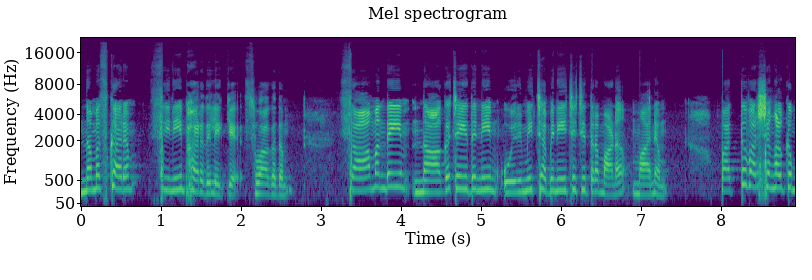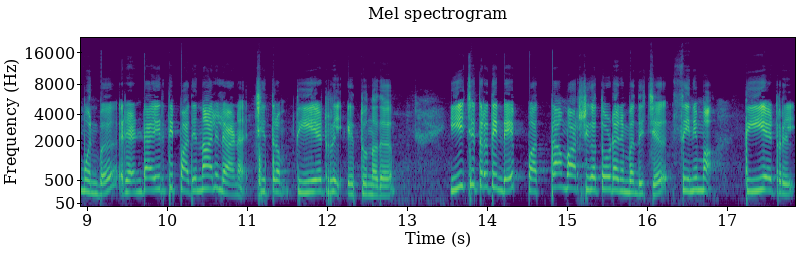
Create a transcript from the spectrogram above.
നമസ്കാരം സിനി ഭാരതിലേക്ക് സ്വാഗതം. സാമന്തയും നാഗചൈതന്യയും ഒരുമിച്ച് അഭിനയിച്ച ചിത്രമാണ് മനം. പത്ത് വർഷങ്ങൾക്ക് മുൻപ് രണ്ടായിരത്തി പതിനാലിലാണ് ചിത്രം തിയേറ്ററിൽ എത്തുന്നത്. ഈ ചിത്രത്തിന്റെ പത്താം വാർഷികത്തോടനുബന്ധിച്ച് സിനിമ തിയേറ്ററിൽ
